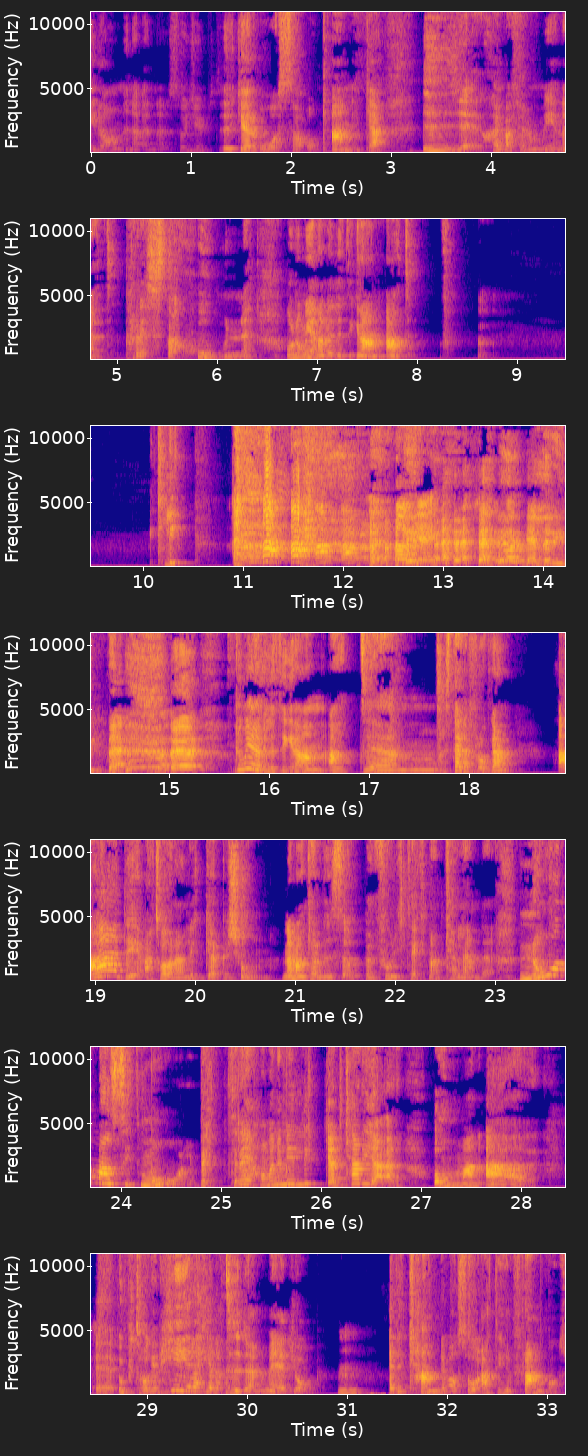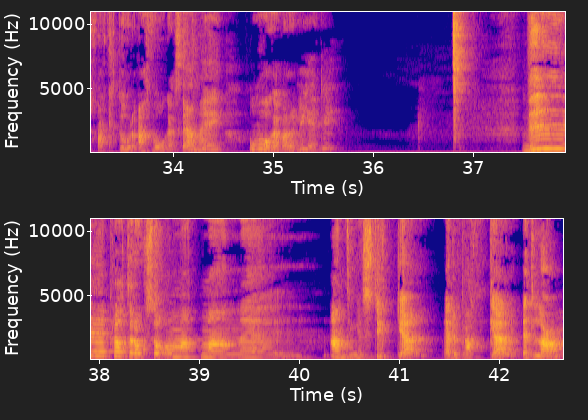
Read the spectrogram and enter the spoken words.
Idag mina vänner så djupdyker Åsa och Annika i själva fenomenet prestation. Och då menar vi lite grann att klipp. Eller inte. Eh, Då menar vi lite grann att ehm, ställa frågan är det att vara en lyckad person när man kan visa upp en fulltecknad kalender? Når man sitt mål bättre? Har man en mer lyckad karriär om man är upptagen hela, hela tiden med jobb? Eller kan det vara så att det är en framgångsfaktor att våga säga nej och våga vara ledig? Vi eh, pratar också om att man eh, antingen styckar eller packar ett lamm.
